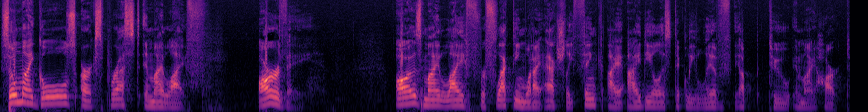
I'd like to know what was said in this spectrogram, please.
So my goals are expressed in my life. Are they? Is my life reflecting what I actually think I idealistically live up to in my heart?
